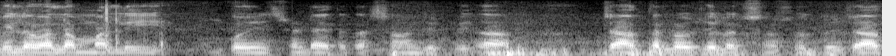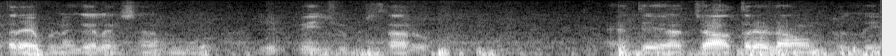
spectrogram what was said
వీళ్ళ వల్ల మళ్ళీ ఇంకో ఇన్సిడెంట్ అయితే కష్టం అని చెప్పి జాతర జాతరలో ఎలక్షన్స్ వద్దు జాతర అయిపోయినాక ఎలక్షన్స్ ఉంది అని చెప్పి చూపిస్తారు. అయితే ఆ జాతర ఎలా ఉంటుంది?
